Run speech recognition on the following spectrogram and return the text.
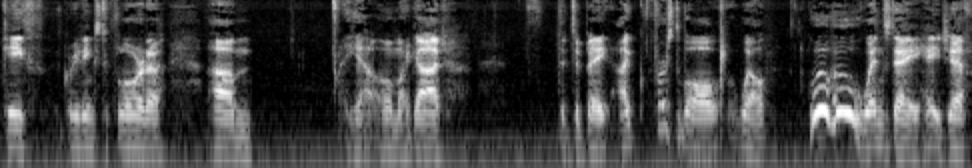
Keith, greetings to Florida. Um, yeah, oh my God, the debate. I first of all, well, woohoo, Wednesday. Hey Jeff,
